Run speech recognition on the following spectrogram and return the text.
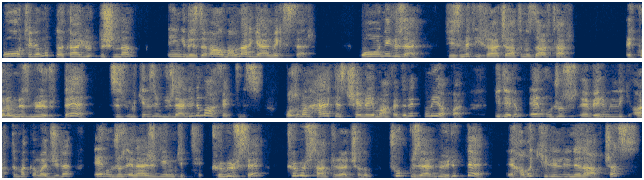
o otele mutlaka yurt dışından İngilizler, Almanlar gelmek ister. O ne güzel. Hizmet ihracatınız artar. Ekonominiz büyür. De siz ülkenizin güzelliğini mahvettiniz. O zaman herkes çevreyi mahvederek bunu yapar. Gidelim en ucuz e, verimlilik arttırmak amacıyla en ucuz enerji diyelim ki kömürse kömür santrali açalım. Çok güzel büyüdük de e, hava kirliliğini ne yapacağız?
